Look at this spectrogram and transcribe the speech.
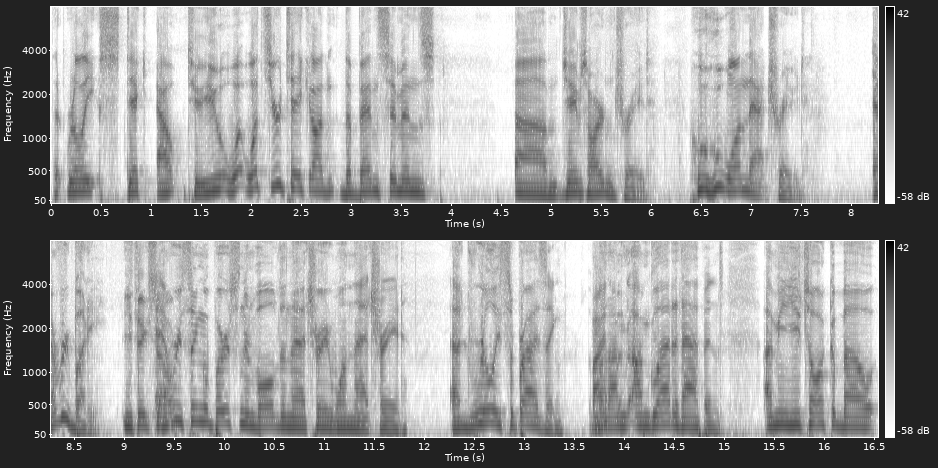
that really stick out to you? What, what's your take on the Ben Simmons um, James Harden trade? Who who won that trade? everybody You think so? Every single person involved in that trade won that trade. Uh, really surprising, but I'm, I'm glad it happened. I mean, you talk about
